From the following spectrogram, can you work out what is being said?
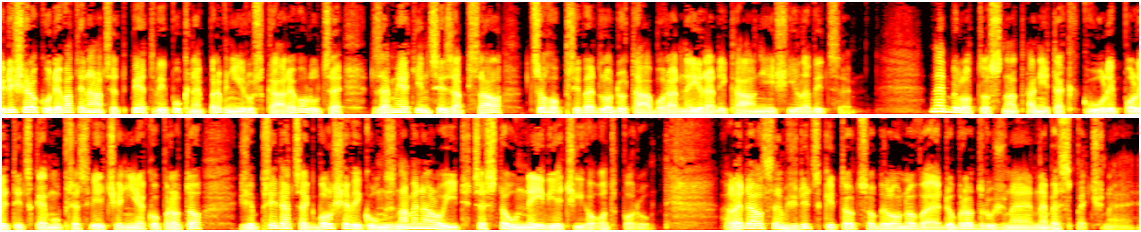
Když roku 1905 vypukne první ruská revoluce, Zemjatin si zapsal, co ho přivedlo do tábora nejradikálnější levice. Nebylo to snad ani tak kvůli politickému přesvědčení, jako proto, že přidat se k bolševikům znamenalo jít cestou největšího odporu. Hledal jsem vždycky to, co bylo nové, dobrodružné, nebezpečné.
